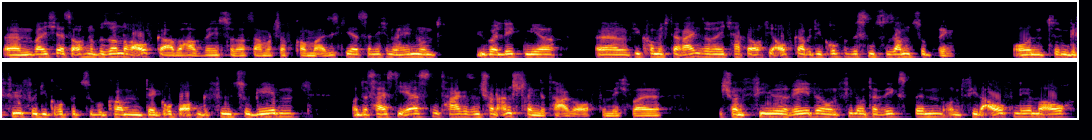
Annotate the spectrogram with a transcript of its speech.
ähm, weil ich jetzt auch eine besondere Aufgabe habe, wenn ich zur Nationalmannschaft komme. Also ich gehe jetzt ja nicht nur hin und überlege mir, äh, wie komme ich da rein, sondern ich habe ja auch die Aufgabe, die Gruppe ein bisschen zusammenzubringen und ein Gefühl für die Gruppe zu bekommen, der Gruppe auch ein Gefühl zu geben. Und das heißt, die ersten Tage sind schon anstrengende Tage auch für mich, weil ich schon viel rede und viel unterwegs bin und viel aufnehme auch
